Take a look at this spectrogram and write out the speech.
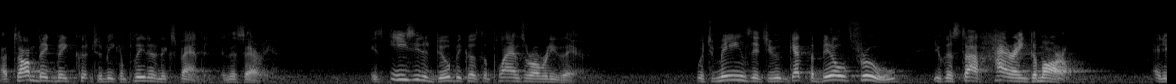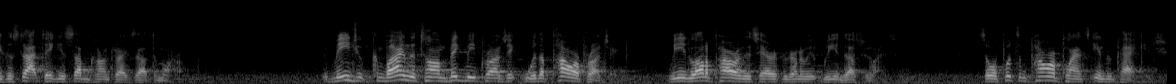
Now, Tombigbee could, should be completed and expanded in this area. It's easy to do because the plans are already there, which means that you get the bill through, you can start hiring tomorrow, and you can start taking subcontracts out tomorrow. It means you combine the Tombigbee project with a power project. We need a lot of power in this area if we're going to reindustrialize. So we'll put some power plants into the package.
